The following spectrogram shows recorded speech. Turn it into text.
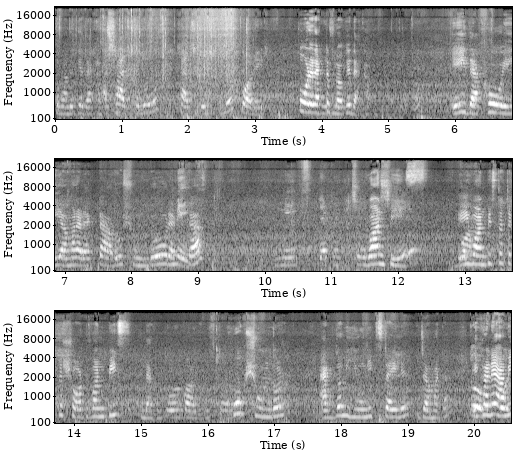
তোমাদেরকে দেখাচ্ছি। সাজগুলো সাজগুলো পরের। পরের একটা ব্লগে দেখাবো। এই দেখো এই আমার আর একটা আরও সুন্দর একটা নেক্সট ওয়ান পিস এই ওয়ান পিসটা হচ্ছে একটা শর্ট ওয়ান পিস দেখো খুব সুন্দর একদম ইউনিক স্টাইলের জামাটা। এখানে আমি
